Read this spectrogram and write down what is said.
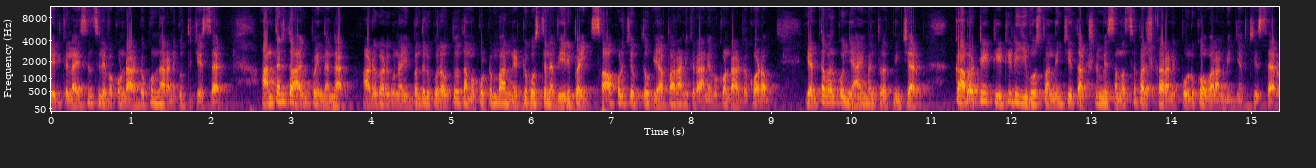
వీరికి లైసెన్సులు ఇవ్వకుండా అడ్డుకున్నారని గుర్తు చేశారు. అంతటితో ఆగిపోయిందన్నారు. అడుగడుగున ఇబ్బందులు గురవుతూ తమ కుటుంబాలు నెట్టుకొస్తున్న వీరిపై సాకులు చెబుతూ వ్యాపారానికి రానివ్వకుండా అడ్డుకోవడం ఎంతవరకు న్యాయమని ప్రశ్నించారు. కాబట్టి టీటీడీ ఈవో స్పందించి తక్షణమే సమస్య పరిష్కారాన్ని పూనుకోవాలని విజ్ఞప్తి చేశారు.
